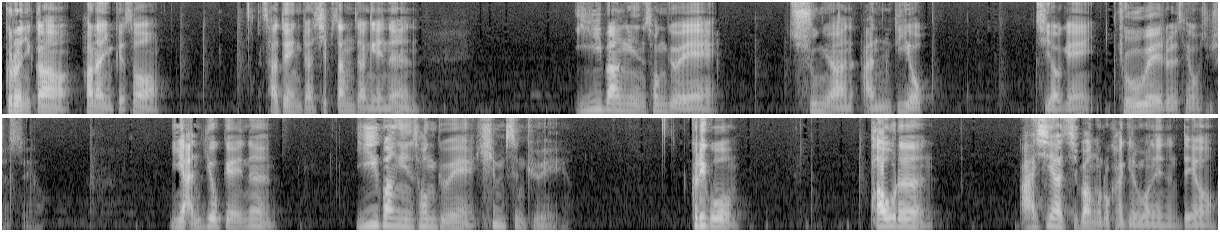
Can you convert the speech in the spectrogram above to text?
그러니까 하나님께서 사도행전 13장에는 이방인 선교에 중요한 안디옥 지역에 교회를 세워 주셨어요. 이 안디옥 교회는 이방인 선교에 힘쓴 교회예요. 그리고 바울은 아시아 지방으로 가기를 원했는데요.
